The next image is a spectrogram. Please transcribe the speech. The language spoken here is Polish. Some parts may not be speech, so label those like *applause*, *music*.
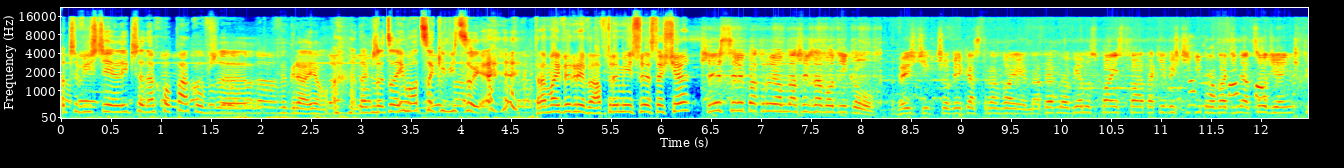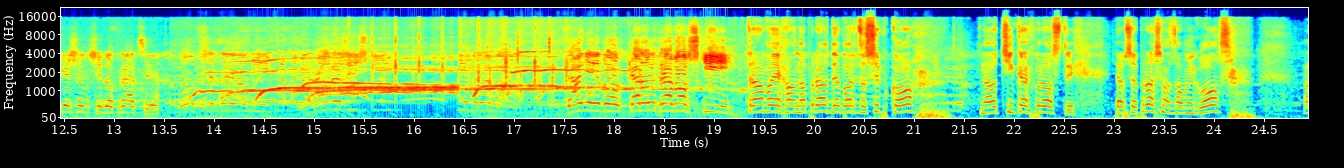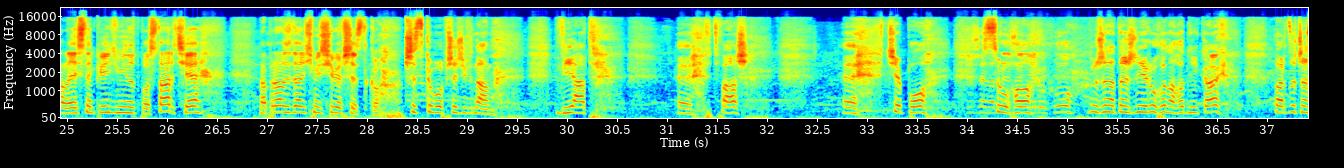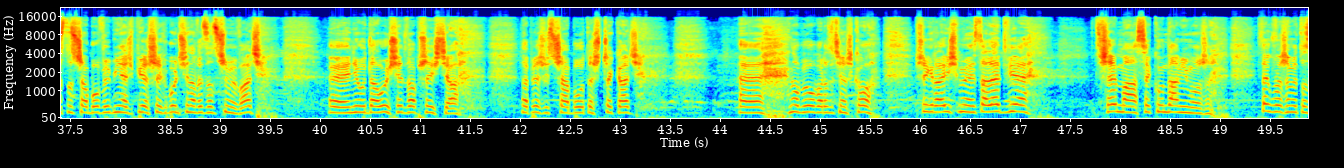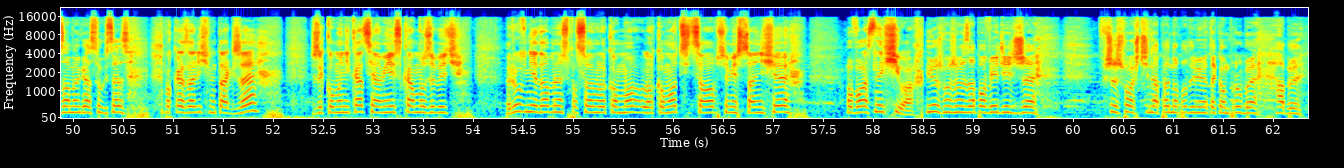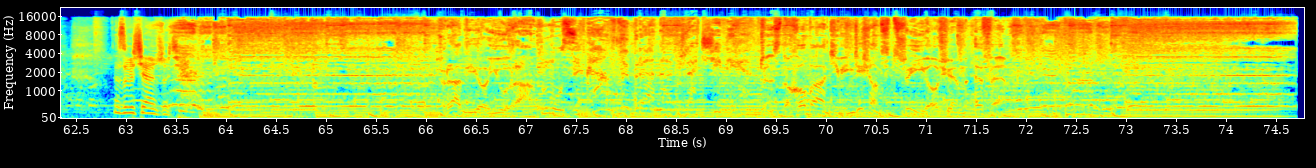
Oczywiście liczę na chłopaków, że wygrają, *laughs* także tutaj mocno kibicuję. Tramwaj wygrywa, a w którym miejscu jesteście? Wszyscy wypatrują naszych zawodników. Wyścig człowieka z tramwajem. Na pewno wielu z Państwa takie wyścigi prowadzi na co dzień, śpiesząc się do pracy. Poprzedzają ich rowerzyści. Daniel Boch, Karol Grabowski. Tramwaj jechał naprawdę bardzo szybko na odcinkach prostych. Ja przepraszam za mój głos, ale jestem 5 minut po starcie. Naprawdę daliśmy z siebie wszystko. Wszystko było przeciw nam. Wiatr e, w twarz, e, ciepło, sucho, ruchu. duże natężenie ruchu na chodnikach. Bardzo często trzeba było wybijać pieszych bądź się nawet zatrzymywać. E, nie udały się dwa przejścia. Na pierwszych trzeba było też czekać. E, no było bardzo ciężko. Przegraliśmy zaledwie trzema sekundami może. I tak uważamy to za mega sukces. Pokazaliśmy także, że komunikacja miejska może być równie dobrym sposobem lokomo- lokomocji, co przemieszczanie się o własnych siłach. Już możemy zapowiedzieć, że w przyszłości na pewno podejmiemy taką próbę, aby zwyciężyć. Radio Jura. Muzyka wybrana dla Ciebie. Częstochowa 93,8 FM.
